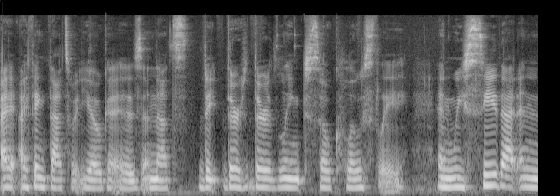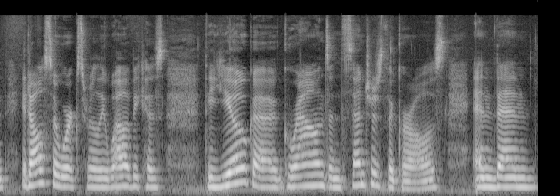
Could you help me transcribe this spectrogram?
I, I think that's what yoga is, and that's the, they're they're linked so closely, and we see that, and it also works really well because the yoga grounds and centers the girls, and then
